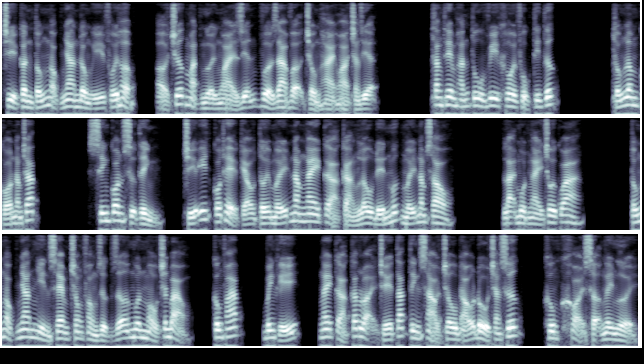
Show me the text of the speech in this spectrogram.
Chỉ cần tống ngọc nhan đồng ý phối hợp, ở trước mặt người ngoài diễn vừa ra vợ chồng hài hòa tràn diện, thăng thêm hắn tu vi khôi phục tin tức. Tống lâm có năm chắc sinh con sự tình, chí ít có thể kéo tới mấy năm ngay cả càng lâu đến mức mấy năm sau. Lại một ngày trôi qua, tống ngọc nhan nhìn xem trong phòng rực rỡ muôn màu chân bảo, công pháp, binh khí, ngay cả các loại chế tác tinh xảo châu đáo đồ trang sức, không khỏi sợ ngây người.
